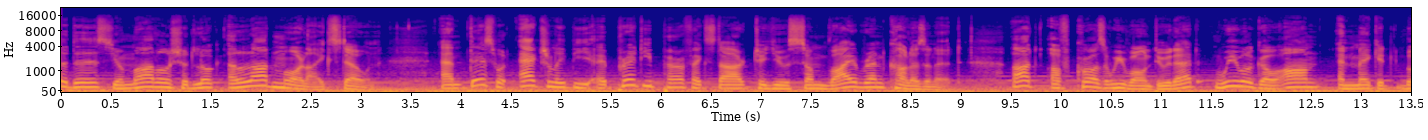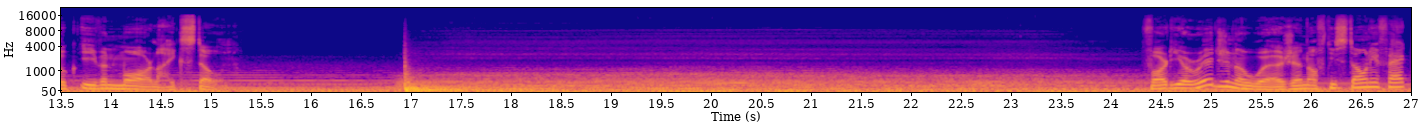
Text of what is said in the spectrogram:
After this, your model should look a lot more like stone. And this would actually be a pretty perfect start to use some vibrant colors in it. But of course we won't do that, we will go on and make it look even more like stone. For the original version of the stone effect,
